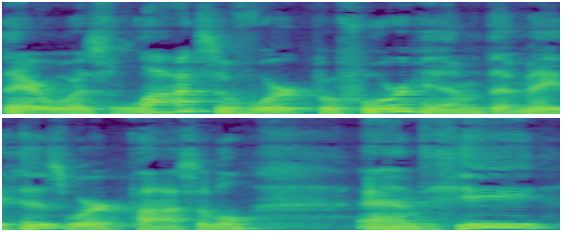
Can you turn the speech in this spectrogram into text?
There was lots of work before him that made his work possible. And he,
